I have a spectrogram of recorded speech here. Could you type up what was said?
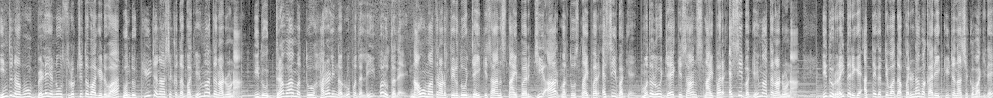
ಇಂದು ನಾವು ಬೆಳೆಯನ್ನು ಸುರಕ್ಷಿತವಾಗಿಡುವ ಒಂದು ಕೀಟನಾಶಕದ ಬಗ್ಗೆ ಮಾತನಾಡೋಣ. ಇದು ದ್ರವ ಮತ್ತು ಹರಳಿನ ರೂಪದಲ್ಲಿ ಬರುತ್ತದೆ. ನಾವು ಮಾತನಾಡುತ್ತಿರುವುದು ಜೈ ಕಿಸಾನ್ ಸ್ನೈಪರ್ ಜಿಆರ್ ಮತ್ತು ಸ್ನೈಪರ್ ಎಸ್ಸಿ ಬಗ್ಗೆ. ಮೊದಲು ಜೈ ಕಿಸಾನ್ ಸ್ನೈಪರ್ ಎಸ್ಸಿ ಬಗ್ಗೆ ಮಾತನಾಡೋಣ. ಇದು ರೈತರಿಗೆ ಅತ್ಯಗತ್ಯವಾದ ಪರಿಣಾಮಕಾರಿ ಕೀಟನಾಶಕವಾಗಿದೆ.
